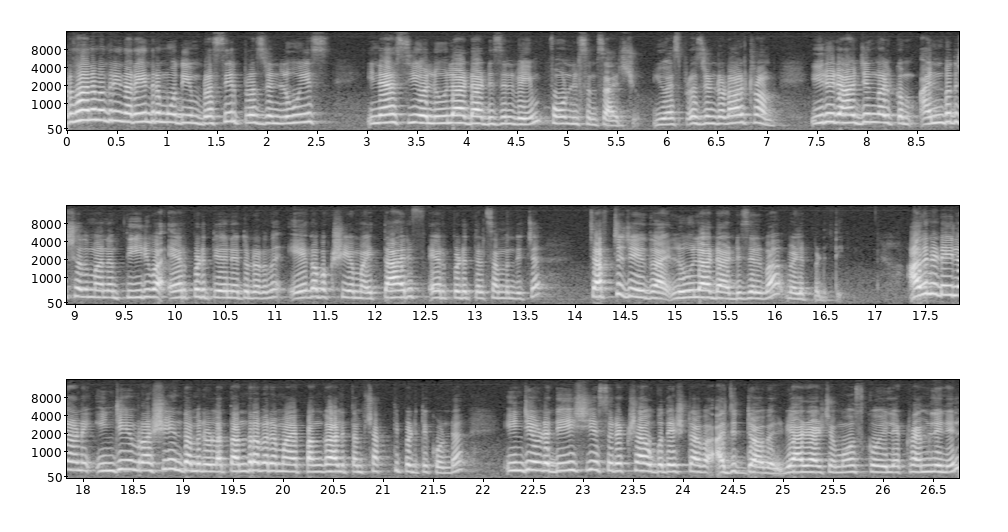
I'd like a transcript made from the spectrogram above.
പ്രധാനമന്ത്രി നരേന്ദ്രമോദിയും Brazil president Luiz Inacio Lula ഡിസിൽവയും ഫോണിൽ സംസാരിച്ചു. U S president Donald Trump ഇരു രാജ്യങ്ങൾക്കും അൻപത് ശതമാനം തീരുവ ഏർപ്പെടുത്തിയതിനെ തുടർന്ന് ഏകപക്ഷീയമായി താരിഫ് ഏർപ്പെടുത്തൽ സംബന്ധിച്ച് ചർച്ച ചെയ്തതായി ലൂല ഡിസിൽവ വെളിപ്പെടുത്തി. അതിനിടയിലാണ് ഇന്ത്യയും റഷ്യയും തമ്മിലുള്ള തന്ത്രപരമായ പങ്കാളിത്തം ശക്തിപ്പെടുത്തിക്കൊണ്ട് ഇന്ത്യയുടെ ദേശീയ സുരക്ഷാ ഉപദേഷ്ടാവ് അജിത് ഡോവൽ വ്യാഴാഴ്ച മോസ്കോയിലെ ക്രെംലിനിൽ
